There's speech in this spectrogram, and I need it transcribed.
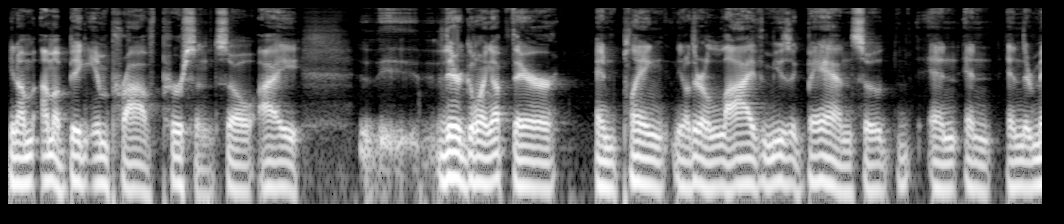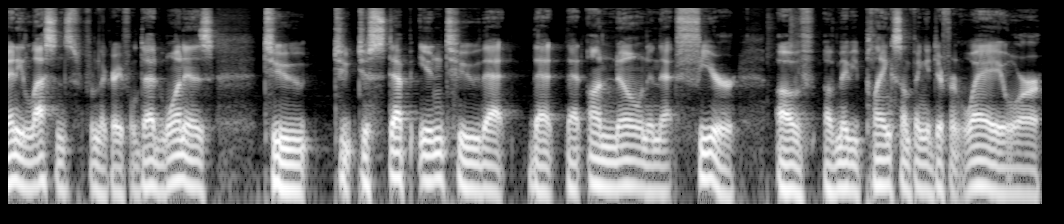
you know I'm I'm a big improv person, so I they're going up there and playing you know they're a live music band so and and and there are many lessons from the grateful dead. One is to to to step into that that that unknown and that fear of of maybe playing something a different way or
